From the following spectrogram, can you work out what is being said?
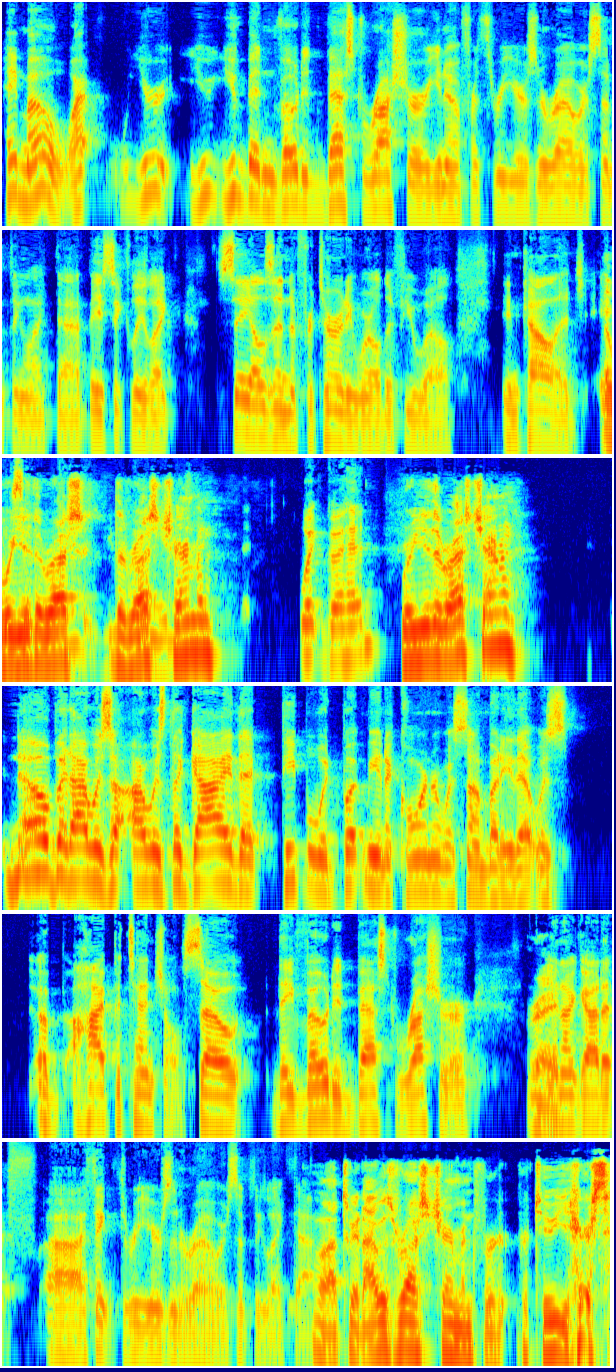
Hey Mo, why, you're, you, you've been voted best rusher, you know, for three years in a row or something like that. Basically like sales in the fraternity world, if you will, in college. And were you said, the rush, the rush chairman? What, go ahead. Were you the rush chairman? No, but I was, I was the guy that people would put me in a corner with somebody that was a, a high potential. So they voted best rusher. Right. And I got it, uh, I think, three years in a row or something like that. Well, that's good. I was rush chairman for, for two years,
